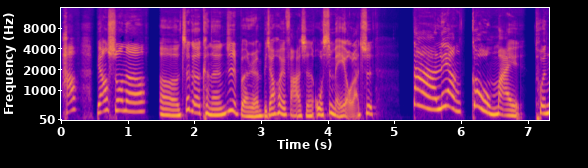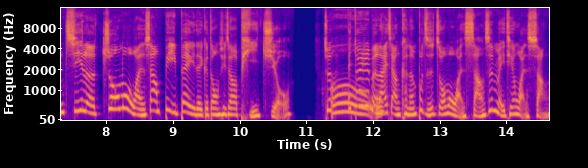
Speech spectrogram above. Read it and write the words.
好，比方说呢，呃，这个可能日本人比较会发生，我是没有啦，就是大量购买囤积了周末晚上必备的一个东西，叫啤酒。就、哦诶对日本人来讲，可能不只是周末晚上，是每天晚上，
